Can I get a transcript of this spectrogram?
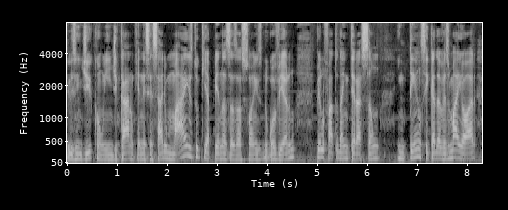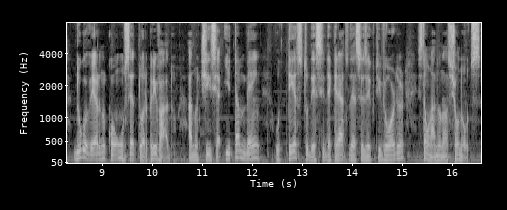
Eles indicam e indicaram que é necessário mais do que apenas as ações do governo, pelo fato da interação intensa e cada vez maior do governo com o setor privado. A notícia e também o texto desse decreto, dessa Executive Order, estão lá no nosso show notes.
